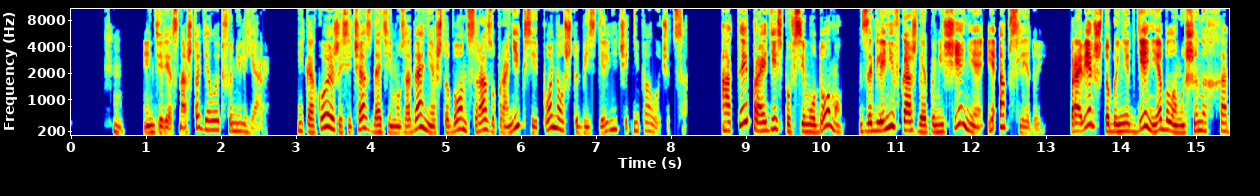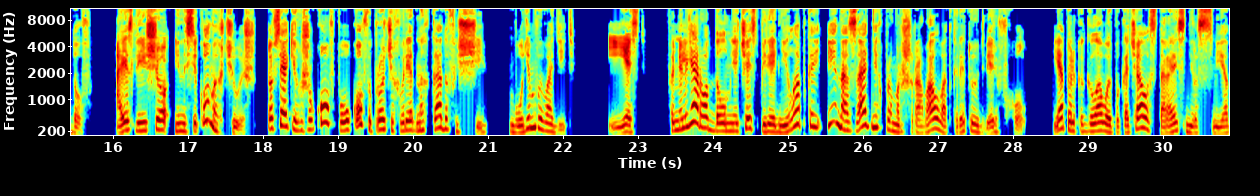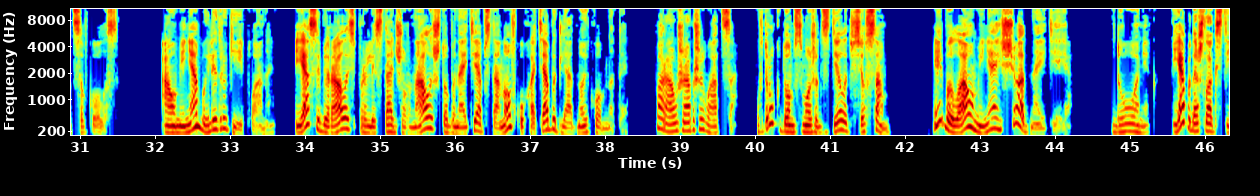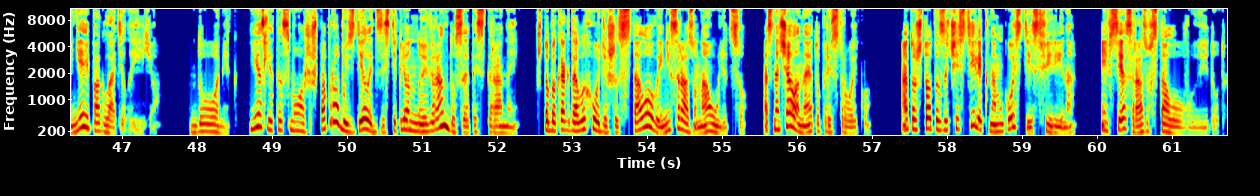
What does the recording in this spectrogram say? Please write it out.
Хм, интересно, а что делают фамильяры? И какое же сейчас дать ему задание, чтобы он сразу проникся и понял, что бездельничать не получится? А ты пройдись по всему дому, загляни в каждое помещение и обследуй. Проверь, чтобы нигде не было мышиных ходов. А если еще и насекомых чуешь, то всяких жуков, пауков и прочих вредных гадов ищи. Будем выводить. Есть. Фамильяр отдал мне честь передней лапкой и на задних промаршировал в открытую дверь в холл. Я только головой покачала, стараясь не рассмеяться в голос. А у меня были другие планы. Я собиралась пролистать журналы, чтобы найти обстановку хотя бы для одной комнаты пора уже обживаться. Вдруг дом сможет сделать все сам. И была у меня еще одна идея. Домик. Я подошла к стене и погладила ее. Домик. Если ты сможешь, попробуй сделать застекленную веранду с этой стороны, чтобы когда выходишь из столовой, не сразу на улицу, а сначала на эту пристройку. А то что-то зачастили к нам гости из Ферина, и все сразу в столовую идут.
